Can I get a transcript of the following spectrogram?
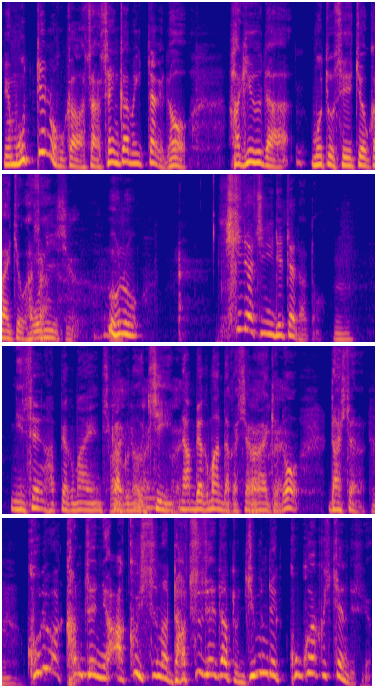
で持ってんのほかはさ1000回も言ったけど萩生田元政調会長がさ五人衆あの引き出しに入れてたと、2800万円近くのうち何百万だか知らないけど、出してた、これは完全に悪質な脱税だと自分で告白してんですよ。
